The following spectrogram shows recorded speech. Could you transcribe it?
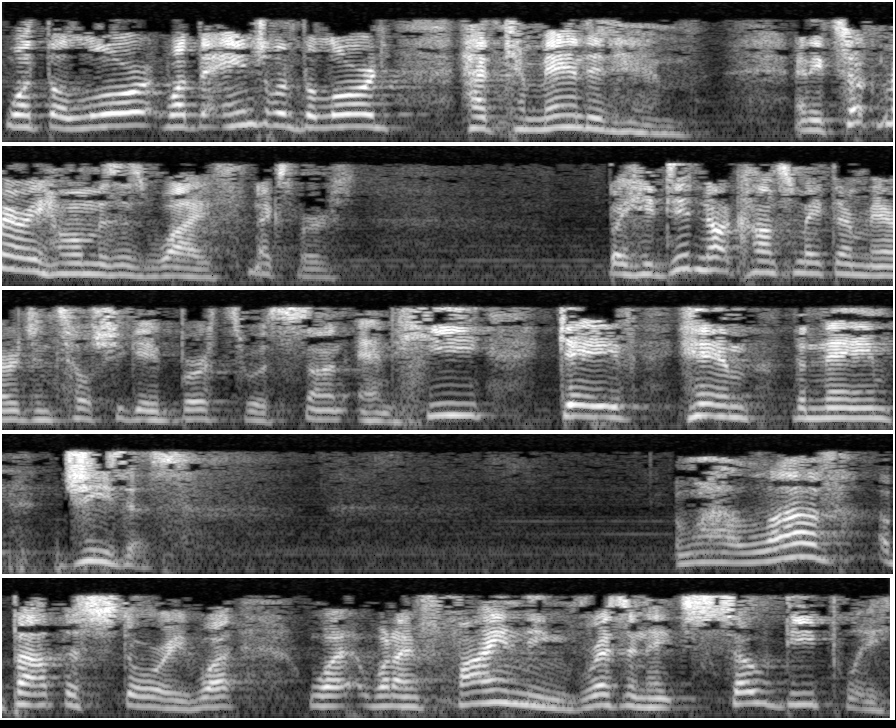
what the Lord, what the angel of the Lord had commanded him. And he took Mary home as his wife. Next verse. But he did not consummate their marriage until she gave birth to a son, and he gave him the name Jesus. And what I love about this story, what, what, what I'm finding resonates so deeply,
